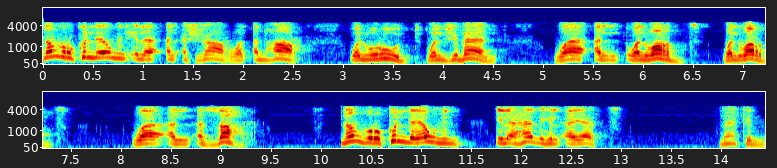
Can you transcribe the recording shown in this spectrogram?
ننظر كل يوم إلى الأشجار والأنهار والورود والجبال والورد والورد والزهر. ننظر كل يوم إلى هذه الآيات. لكن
